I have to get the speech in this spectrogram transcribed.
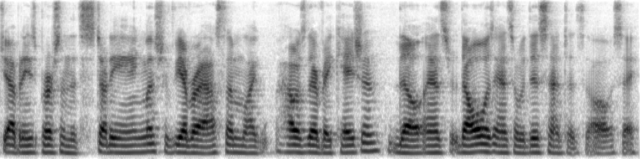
Japanese person that's studying English, if you ever ask them like how was their vacation, they'll answer. They'll always answer with this sentence. They'll always say,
